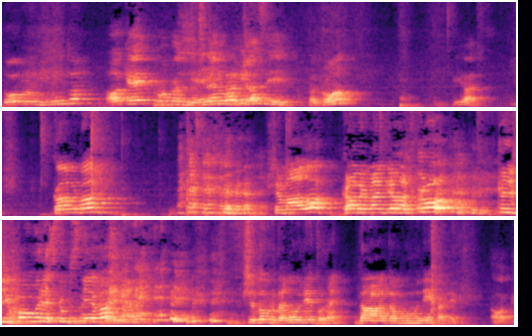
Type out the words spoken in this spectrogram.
dobro minuto. Ok, ko pa začnemo nekaj počasi Tako. odpirati. Kamerman! Še malo, kamerman dela tako, ker že pol ure skup snema. Še dobro, da je novo leto, ne? Da, da bomo nehali. Ok,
